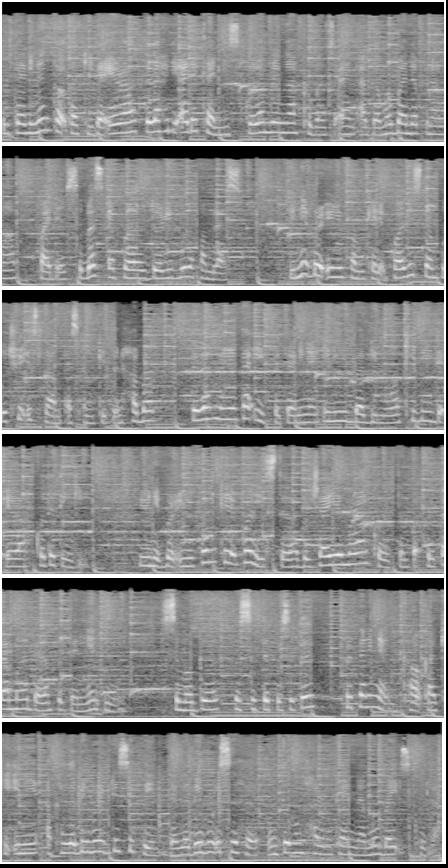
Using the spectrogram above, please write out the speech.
Pertandingan kod kaki daerah telah diadakan di Sekolah Menengah Kebangsaan Agama Bandar Penawa pada 11 April 2018. Unit beruniform Kadet Polis dan Puteri Islam SMK Tun Habab telah menyertai pertandingan ini bagi mewakili daerah Kota Tinggi. Unit beruniform Kadet Polis telah berjaya merangkul tempat pertama dalam pertandingan ini. Semoga peserta-peserta pertandingan kawat kaki ini akan lebih berdisiplin dan lebih berusaha untuk mengharumkan nama baik sekolah.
